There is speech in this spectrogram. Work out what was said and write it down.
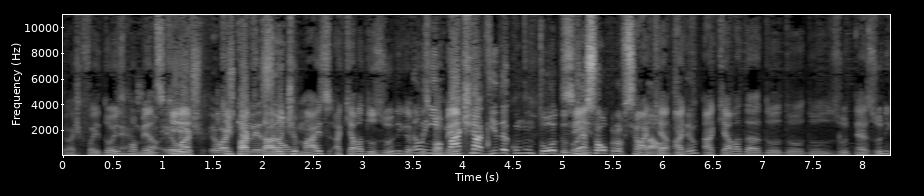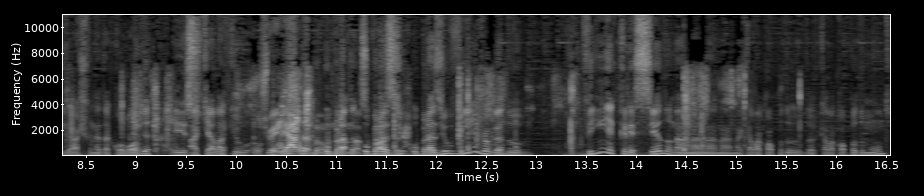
Eu acho que foi dois é, momentos não, que, acho, que impactaram lesão... demais. Aquela do Zuniga, não, principalmente. impacta a vida como um todo, Sim, não é só o profissional, aquela, entendeu? A, aquela da, do, do, do é, Zuniga, acho, né, da Colômbia. Isso. Aquela que o, Joelhada o, o, no, o, Brasil, o Brasil vinha jogando, vinha crescendo na, na, na, naquela, Copa do, daquela Copa do Mundo.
